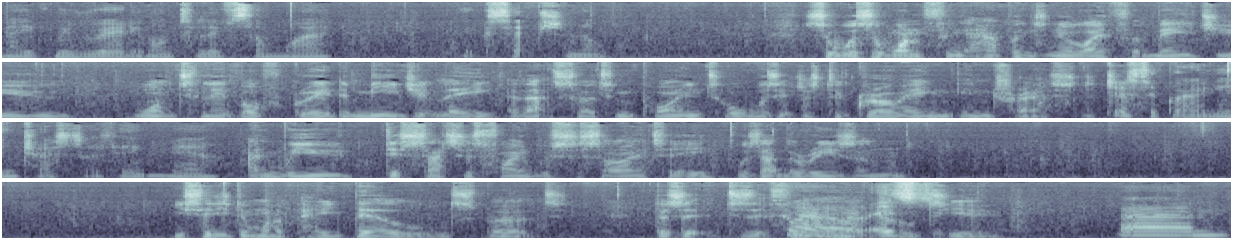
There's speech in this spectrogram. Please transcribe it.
made me really want to live somewhere exceptional. So, was there one thing that happened in your life that made you want to live off-grid immediately at that certain point, or was it just a growing interest? Just a growing interest, I think. Yeah. And were you dissatisfied with society? Was that the reason? You said you didn't want to pay bills, but does it does it feel Well, more natural to you? Um,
